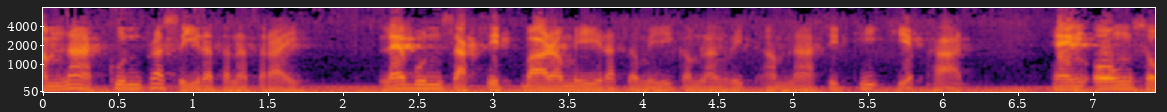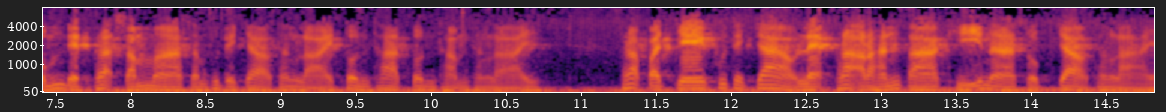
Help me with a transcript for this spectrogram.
อำนาจคุณพระศรีรัตนตรัย และบุญศักดิ์สิทธิ์บารมีรัศมีกำลังฤทธิ์อำนาจสิทธิเขียบขาด แห่งองค์สมเด็จพระสัมมาสัมพุทธเจ้าทั้งหลายต้นธาตุต้นธรรมทั้งหลาย พระปัจเจกพุทธเจ้าและพระอรหันตาขีนาศพเจ้าทั้งหลาย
